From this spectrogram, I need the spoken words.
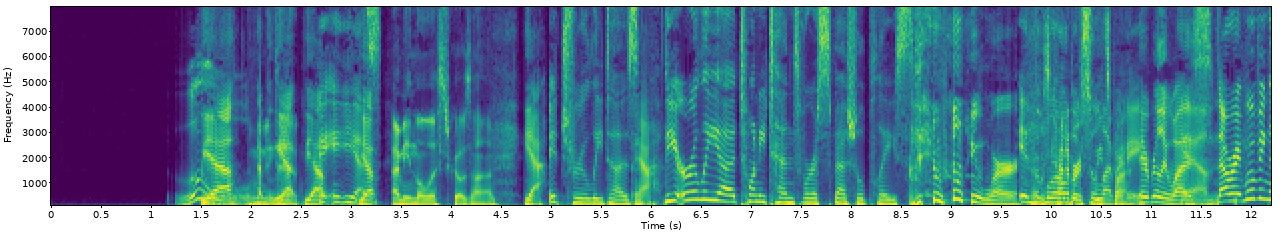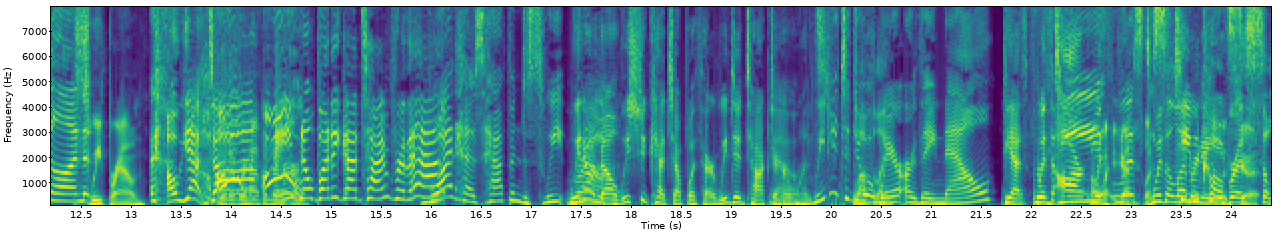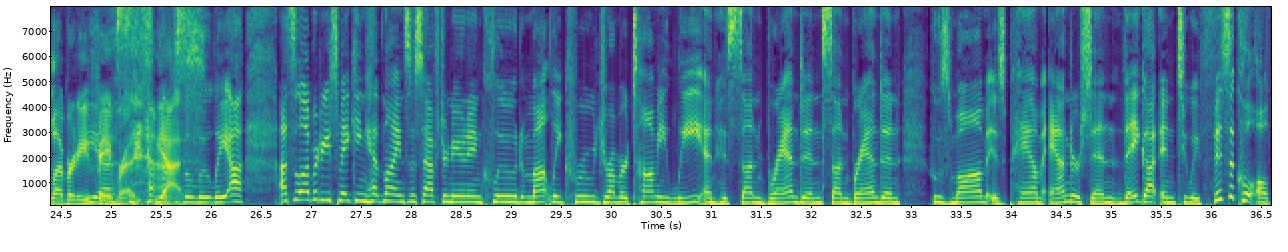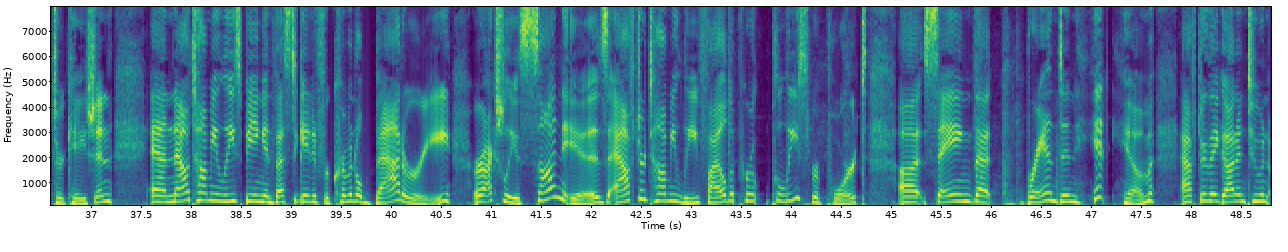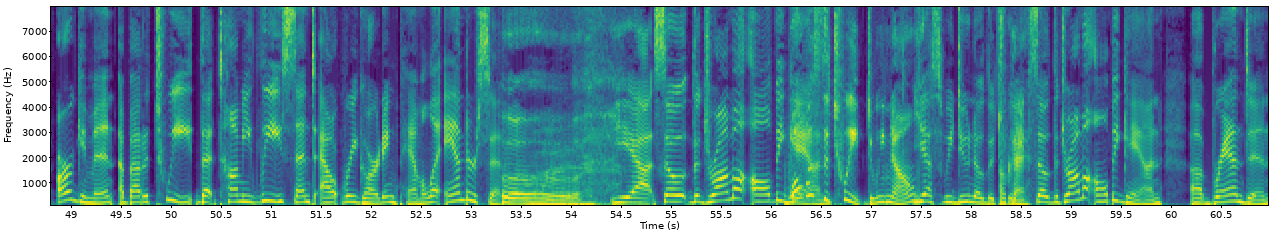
Yeah. I mean, it Yep, did. yep, Y- yes. yep. I mean, the list goes on. Yeah. It truly does. Yeah. The early uh, 2010s were a special place They really were. in That the world kind of her of sweet spot. celebrity. It really was. Yeah. All right, moving on. Sweet Brown. Oh yeah, duh. Whatever happened to Ain't her? nobody got time for that. What has happened to Sweet Brown? We don't know. We should catch up with her. We did talk to her once. We need to do Lovely. a Where Are They Now? Yes, for with our D Oh list let's- with Team celebrities. Let's do Cobra's celebrity Yes, favorites. Yes, absolutely. Uh, uh, celebrities making headlines this afternoon include Motley Crue drummer Tommy Lee and his son Brandon. Son Brandon, whose mom is Pam Anderson, they got into a physical altercation, and now Tommy Lee's being investigated for criminal battery, or actually his son is, after Tommy Lee filed a pro- police report uh, saying that Brandon hit him after they got into an argument about a tweet that Tommy Lee sent out regarding Pamela Anderson. Yeah, so the drama all began. What was the tweet? Do we know? Yes, we do know the tweet. Okay. So the drama all began. Uh, Brandon,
